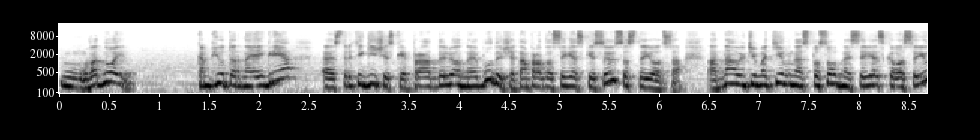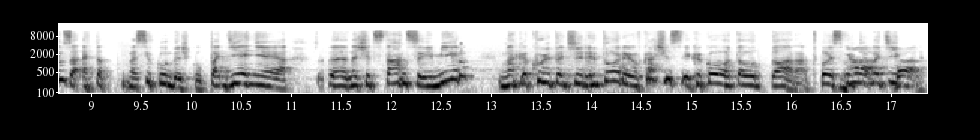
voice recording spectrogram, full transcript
в одной компьютерной игре э, стратегической про отдаленное будущее, там, правда, Советский Союз остается, одна ультимативная способность Советского Союза – это, на секундочку, падение э, значит, станции «Мир» на какую-то территорию в качестве какого-то удара. То есть да, ультимативно. Да.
